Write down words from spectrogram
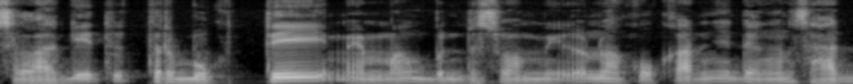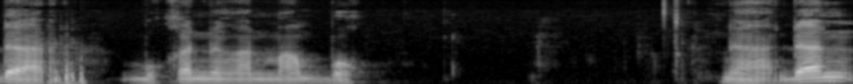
selagi itu terbukti memang bener suami lu melakukannya dengan sadar bukan dengan mabok. Nah dan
